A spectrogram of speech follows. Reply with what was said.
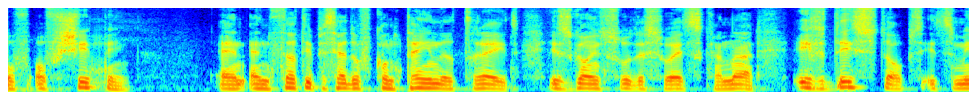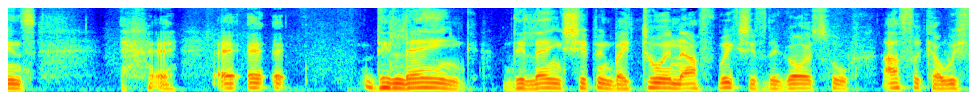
of, of shipping and, and 30% of container trade is going through the Suez Canal. If this stops, it means uh, uh, uh, delaying delaying shipping by two and a half weeks if they go through Africa with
